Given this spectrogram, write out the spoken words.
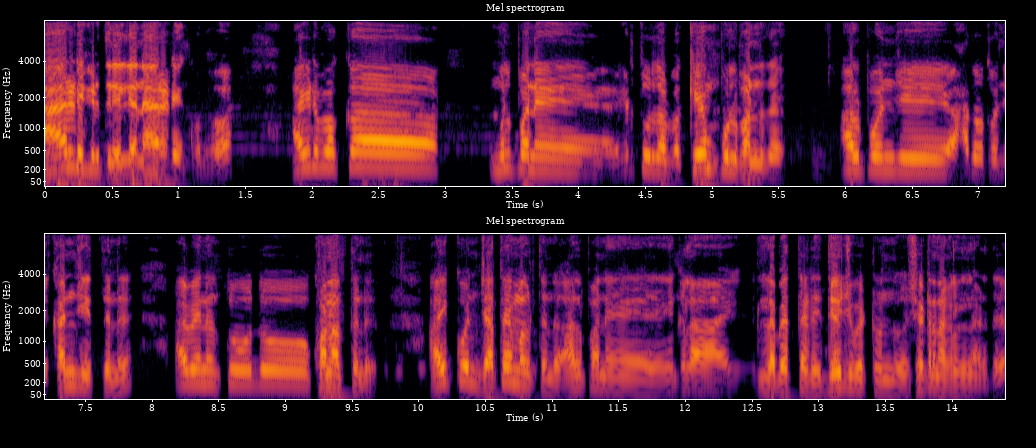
ನಾಯರಡಿ? ಗಿಡ್ತಿರಿ ಎಲ್ಲೇ ನಾಯರಡಿ ಅಂಕೊಳು ಐಡ್ ಬೊಕ್ಕ ಮುಲ್ಪನೆ ಇಡ್ತುರ್ದ ಕೆಂಪುಲ್ ಬಣ್ಣದ ಅಲ್ಪ ಒಂಜಿ ಕಂಜಿ ಇತ್ತುಂಡು, ಅವೇನು ತೂದು ಕೊನತ್ತುಂಡು. ಐಕೊಂಜಿ ಜತೆ ಮಲ್ತುಂಡು, ಅಲ್ಪನೆ ಎಂಕಲ ಇಲ್ಲ ಬೆತ್ತಡಿ ದೇಜು ಬೆಟ್ಟು ಒಂದು ಶೆಟನಕಲ್ ನಡೆದು,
